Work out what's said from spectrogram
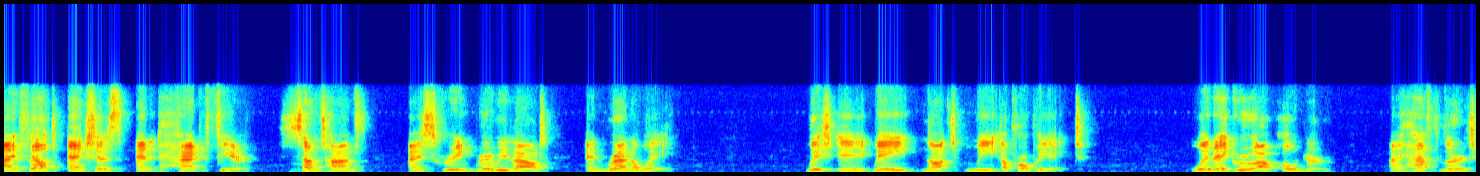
I felt anxious and had fear. Sometimes I screamed very loud and ran away, which it may not be appropriate. When I grew up older, I have learned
